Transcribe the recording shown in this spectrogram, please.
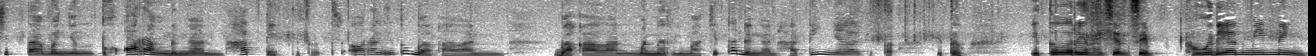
kita menyentuh orang dengan hati gitu orang itu bakalan bakalan menerima kita dengan hatinya gitu. Itu itu relationship. Kemudian meaning.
